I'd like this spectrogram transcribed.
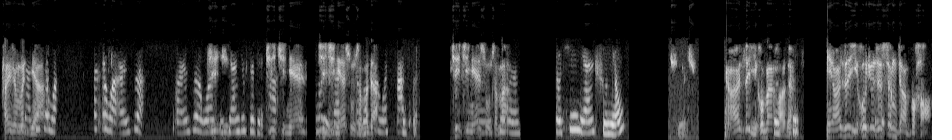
还有什么问题啊这？是我，儿子，我儿子，我以前就是给几他几年？几几年属什么的？看过瞎子。几几年属什么？九七年属牛。你儿子以后蛮好的，你儿子以后就是肾脏不好，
